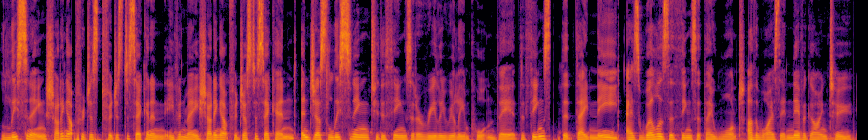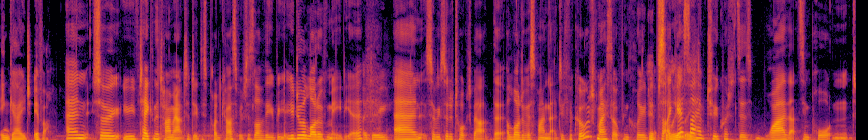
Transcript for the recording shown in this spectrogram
listening, shutting up for just for just a second, and even me shutting up for just a second, and just listening to the things that are really, really important there, the things that they need, as well as the things that they want. Otherwise, they're never going to engage ever. And so you've taken the time out to do this podcast, which is lovely, but you do a lot of media. I do. And so we sort of talked about that a lot of us find that difficult, myself included. Absolutely. So I guess I have two questions as why that's important,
